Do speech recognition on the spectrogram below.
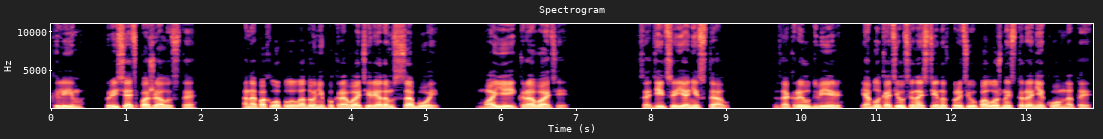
Клим, присядь, пожалуйста. Она похлопала ладони по кровати рядом с собой. Моей кровати. Садиться я не стал. Закрыл дверь и облокотился на стену в противоположной стороне комнаты.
